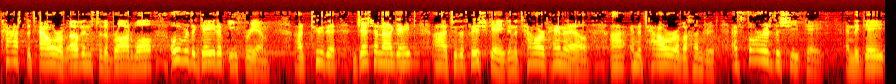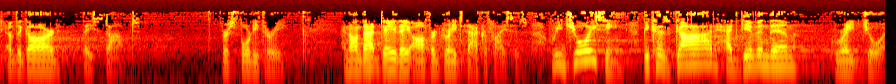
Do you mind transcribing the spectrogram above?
Past the Tower of Ovens to the broad wall, over the gate of Ephraim, uh, to the Jeshanah gate, uh, to the fish gate, and the Tower of Hananel, uh, and the Tower of a Hundred, as far as the sheep gate and the gate of the guard they stopped. Verse 43. And on that day they offered great sacrifices, rejoicing because God had given them great joy.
